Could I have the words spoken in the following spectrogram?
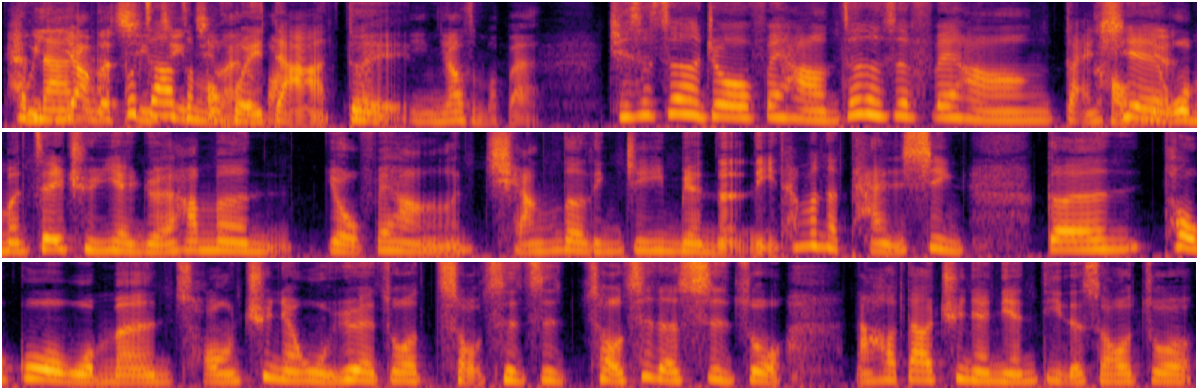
不一样的情境，不知道怎么回答，对，你你要怎么办？其实真的就非常，真的是非常感谢我们这一群演员，他们有非常强的临机应变能力，他们的弹性跟透过我们从去年五月做首次制首次的试做，然后到去年年底的时候做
